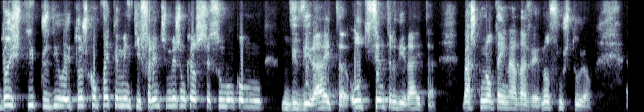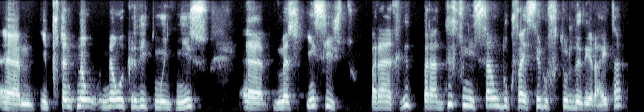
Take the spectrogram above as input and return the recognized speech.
dois tipos de eleitores completamente diferentes, mesmo que eles se assumam como de direita ou de centro-direita, acho que não tem nada a ver, não se misturam, um, e portanto não, não acredito muito nisso, uh, mas insisto, para a, para a definição do que vai ser o futuro da direita,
